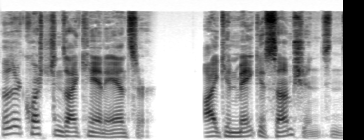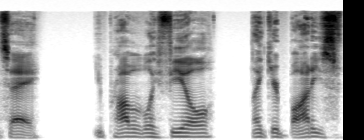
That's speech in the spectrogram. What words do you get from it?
Those are questions I can't answer. I can make assumptions and say, you probably feel like your body's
